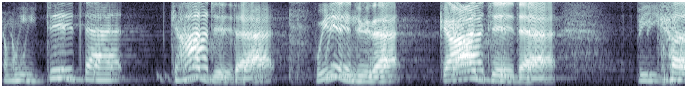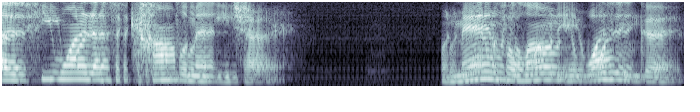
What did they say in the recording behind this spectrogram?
And we did that, God did that. We didn't do that. God did that because He wanted us to complement each other. When man was alone, it wasn't good.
